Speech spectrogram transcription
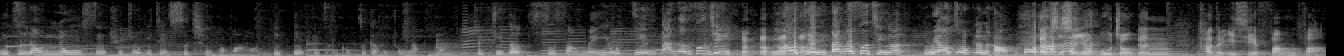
你只要用心去做一件事情的话，哈，一定可以成功，这个很重要嗯。所以记得世上没有简单的事情，你要简单的事情呢，不要做更好。但是是有步骤跟他的一些方法，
